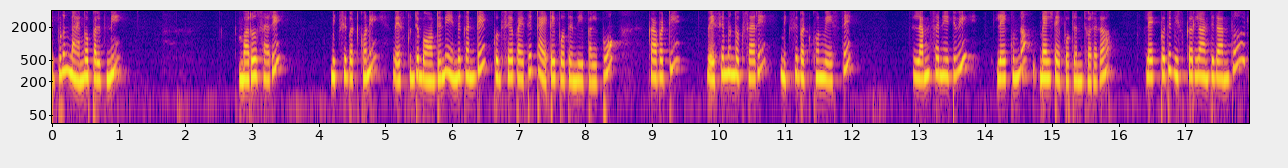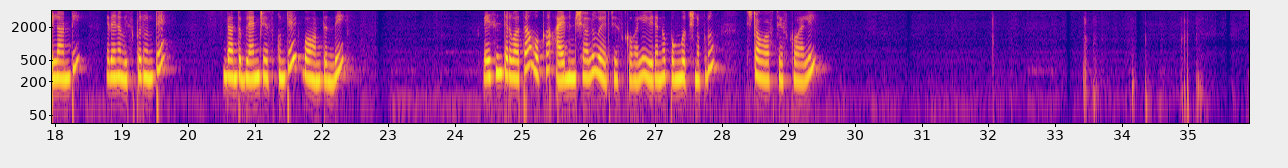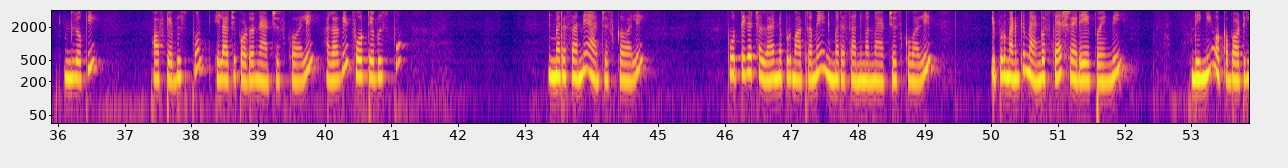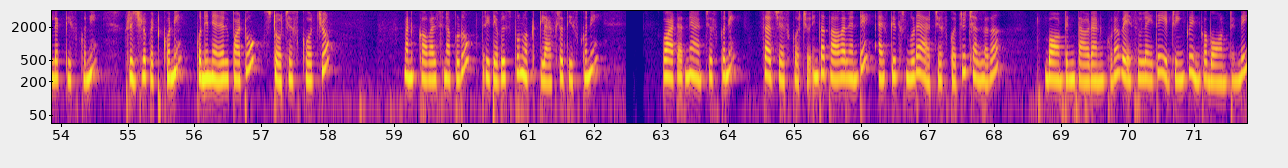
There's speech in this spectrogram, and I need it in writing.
ఇప్పుడు మ్యాంగో పల్ప్ని మరోసారి మిక్సీ పట్టుకొని వేసుకుంటే బాగుంటుంది. ఎందుకంటే కొద్దిసేపు అయితే టైట్ అయిపోతుంది ఈ పల్పు. కాబట్టి వేసే ముందు ఒకసారి మిక్సీ పట్టుకొని వేస్తే లమ్స్ అనేటివి లేకుండా మెల్ట్ అయిపోతుంది త్వరగా. లేకపోతే విస్కర్ లాంటి దాంతో ఇలాంటి ఏదైనా విస్కర్ ఉంటే దాంతో బ్లెండ్ చేసుకుంటే బాగుంటుంది. వేసిన తర్వాత ఒక ఐదు నిమిషాలు వేడి చేసుకోవాలి. ఈ విధంగా పొంగు వచ్చినప్పుడు స్టవ్ ఆఫ్ చేసుకోవాలి. ఇందులోకి హాఫ్ టేబుల్ స్పూన్ ఇలాచీ పౌడర్ని యాడ్ చేసుకోవాలి. అలాగే ఫోర్ టేబుల్ స్పూన్ నిమ్మరసాన్ని యాడ్ చేసుకోవాలి. పూర్తిగా చల్లారినప్పుడు మాత్రమే నిమ్మరసాన్ని మనం యాడ్ చేసుకోవాలి. ఇప్పుడు మనకి మ్యాంగో స్క్వాష్ రెడీ అయిపోయింది. దీన్ని ఒక బాటిల్లోకి తీసుకొని ఫ్రిడ్జ్లో పెట్టుకొని కొన్ని నెలల పాటు స్టోర్ చేసుకోవచ్చు. మనకు కావాల్సినప్పుడు త్రీ టేబుల్ స్పూన్ ఒక గ్లాస్లో తీసుకొని వాటర్ని యాడ్ చేసుకొని సర్వ్ చేసుకోవచ్చు. ఇంకా కావాలంటే ఐస్ క్యూబ్స్ని కూడా యాడ్ చేసుకోవచ్చు. చల్లగా బాగుంటుంది తాగడానికి కూడా. వేసవిలో అయితే ఈ డ్రింక్ ఇంకా బాగుంటుంది.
